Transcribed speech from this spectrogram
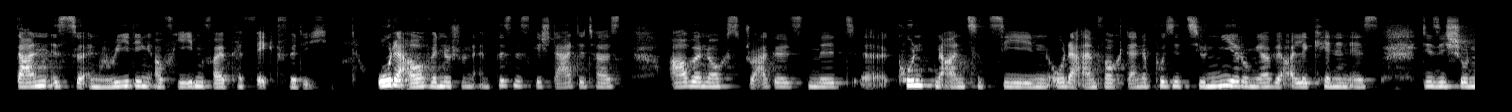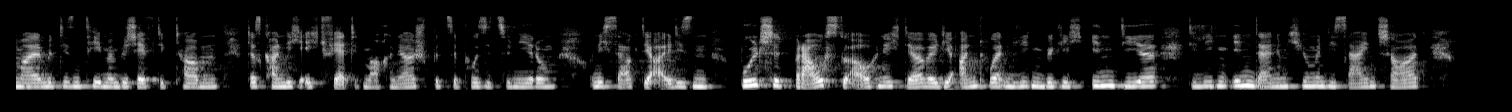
dann ist so ein Reading auf jeden Fall perfekt für dich. Oder auch, wenn du schon ein Business gestartet hast, aber noch struggles mit äh, Kunden anzuziehen oder einfach deine Positionierung, ja, wir alle kennen es, die sich schon mal mit diesen Themen beschäftigt haben. Das kann dich echt fertig machen, ja, spitze Positionierung. Und ich sage dir, all diesen Bullshit brauchst du auch nicht, ja, weil die Antworten liegen wirklich in dir, die liegen in deinem Human Design Chart.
